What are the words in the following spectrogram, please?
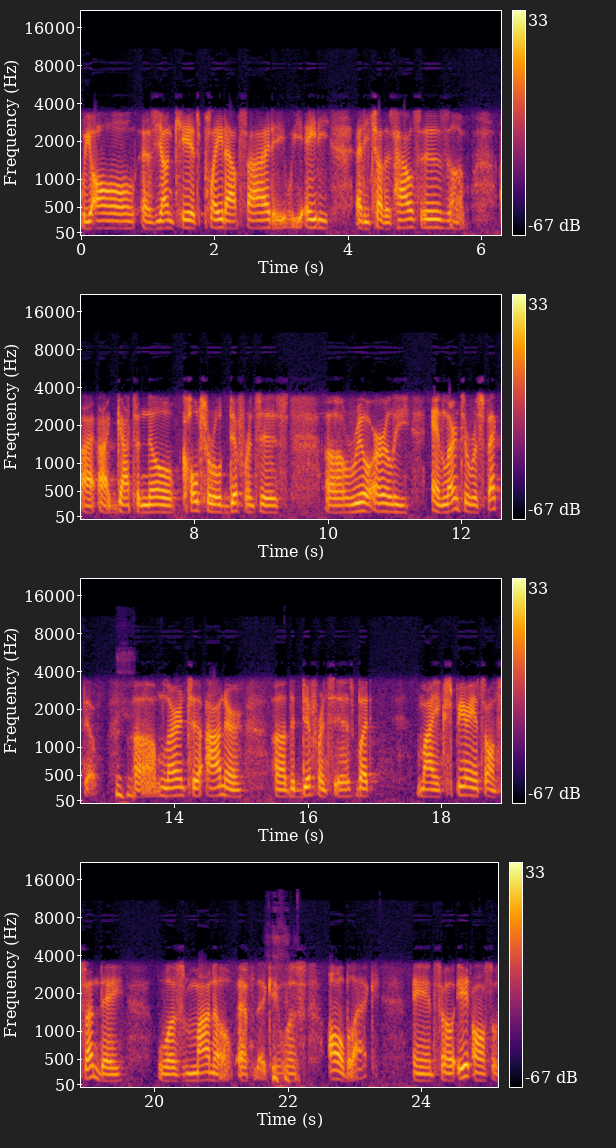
we all, as young kids, played outside. We ate at each other's houses. Um, I, I got to know cultural differences uh, real early and learn to respect them. Um, learn to honor uh, the differences. But my experience on Sunday was mono ethnic. It was all black. And so it also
